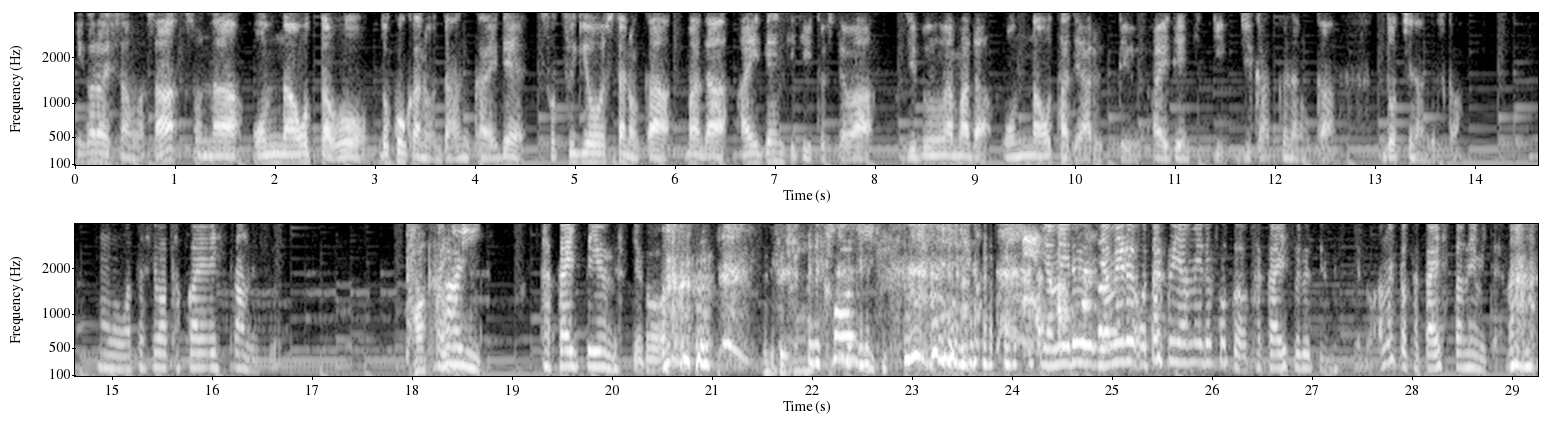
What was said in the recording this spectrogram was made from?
五十嵐さんはさ、そんな女オタをどこかの段階で卒業したのか、まだアイデンティティとしては自分はまだ女オタであるっていうアイデンティティ、自覚なのか、どっちなんですか？もう私は他界したんですよ。高いって言うんですけど、高い やめる、やめる、オタクやめることを他界するって言うんですけど、あの人他界したね、みたいな。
